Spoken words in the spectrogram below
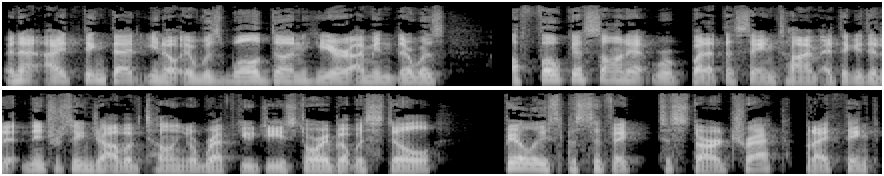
and I, I think that you know it was well done here. I mean, there was a focus on it, but at the same time, I think it did an interesting job of telling a refugee story, but was still fairly specific to Star Trek. But I think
